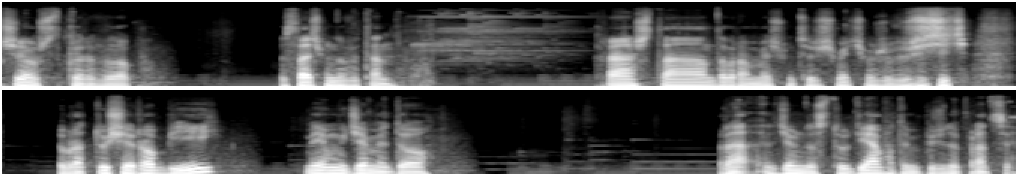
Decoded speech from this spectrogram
Czyli wszystko develop. Dostaliśmy nowy ten. Crash ta, dobra, mieliśmy coś śmieci, może wyrzucić. Dobra, tu się robi. My idziemy do... Dobra, idziemy do studia, potem pójdziemy do pracy.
